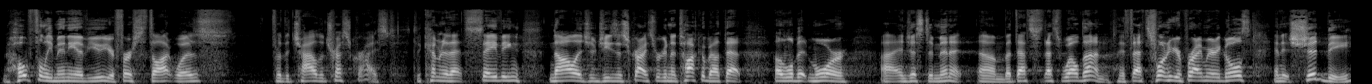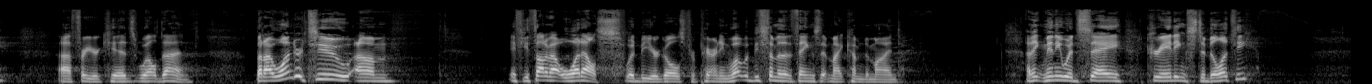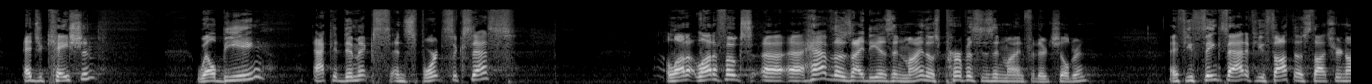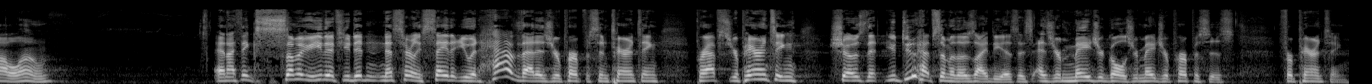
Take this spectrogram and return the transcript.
And hopefully, many of you, your first thought was for the child to trust Christ, to come into that saving knowledge of Jesus Christ. We're going to talk about that a little bit more uh, in just a minute, um, but that's, that's well done. If that's one of your primary goals, and it should be uh, for your kids, well done. But I wonder too, um, if you thought about what else would be your goals for parenting, what would be some of the things that might come to mind? I think many would say creating stability, education, well being, academics, and sports success. A lot of, a lot of folks uh, uh, have those ideas in mind, those purposes in mind for their children. If you think that, if you thought those thoughts, you're not alone. And I think some of you, even if you didn't necessarily say that you would have that as your purpose in parenting, perhaps your parenting shows that you do have some of those ideas as, as your major goals, your major purposes for parenting.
